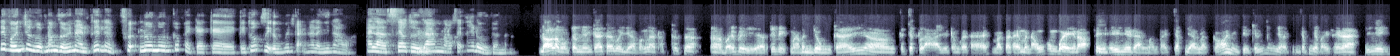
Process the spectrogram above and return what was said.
Thế với trường hợp nam giới này thế là luôn luôn cứ phải kè kè cái thuốc dị ứng bên cạnh hay là như nào ạ? Hay là theo thời ừ. gian nó sẽ thay đổi dần ạ đó là một trong những cái tới bây giờ vẫn là thách thức đó. À, bởi vì à, cái việc mà mình dùng cái uh, cái chất lạ vô trong cơ thể mà cơ thể mình không không quen đó thì ừ. y như rằng mình phải chấp nhận là có những triệu chứng giống như giống như vậy xảy ra. Dĩ nhiên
